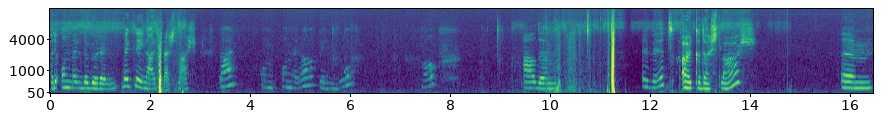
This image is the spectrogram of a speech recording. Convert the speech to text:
Hadi onları da görelim. Bekleyin arkadaşlar. Ben on- onları alıp geliyorum. Hop. aldım. Evet arkadaşlar. Em,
